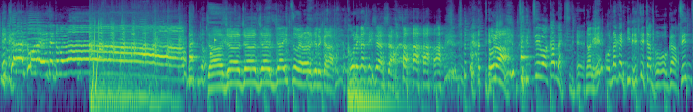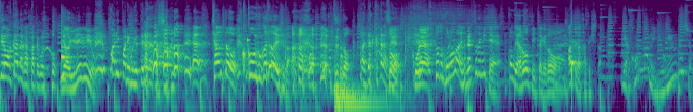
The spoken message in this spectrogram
激辛コじゃあじゃあじゃあじゃあじゃあいつもやられてるからこれ買ってきちゃいました。ほら。全然わかんないですね。何？いお腹に入れてたのが全然わかんなかったってこと。や入れるよ。パリパリも言ってなかったし。ちゃんとここを動かさないようにしてた。ずっと。あだからね。そうこれ。ちょっとこの前ネットで見て今度やろうって言ってたけど、はい。あったから買ってきた。いやこんなの余裕でしょ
